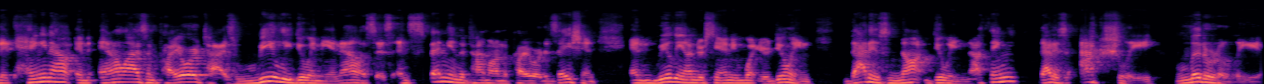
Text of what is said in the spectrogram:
that hanging out and analyze and prioritize, really doing the analysis and spending the time on the prioritization and really understanding what you're doing, that is not doing nothing. That is actually literally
